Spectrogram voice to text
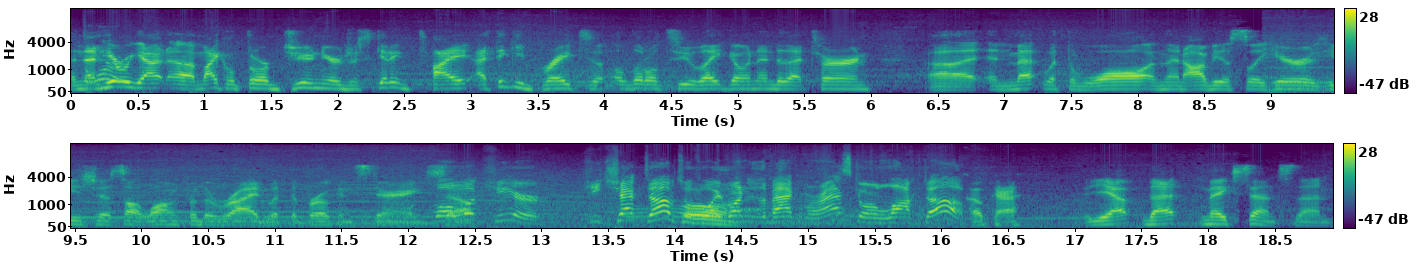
And then here we got uh, Michael Thorpe Jr. just getting tight. I think he braked a little too late going into that turn uh, and met with the wall. And then obviously here he's just along for the ride with the broken steering. Well, so. look here. He checked up to avoid oh. running to the back of Marasco and locked up. Okay. Yep, that makes sense then.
